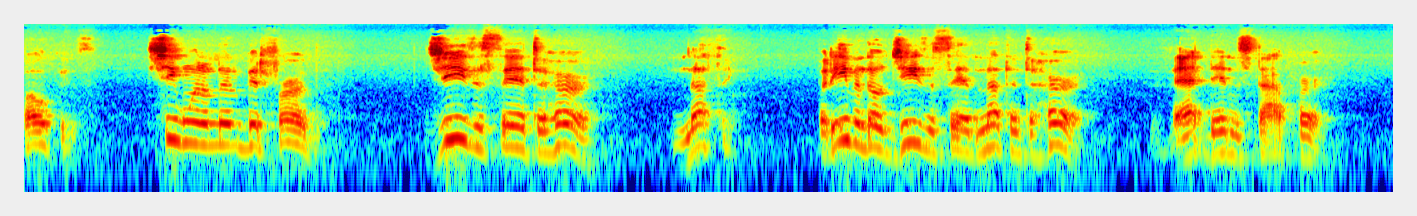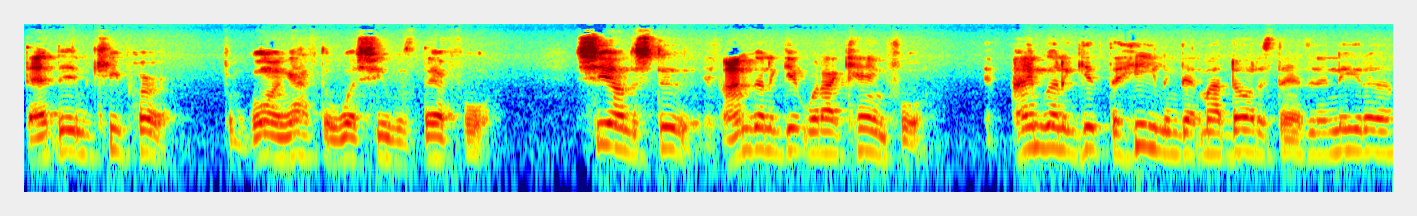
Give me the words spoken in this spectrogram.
focused, she went a little bit further. Jesus said to her, Nothing. But even though Jesus said nothing to her, that didn't stop her. That didn't keep her from going after what she was there for. She understood if I'm going to get what I came for, if I'm going to get the healing that my daughter stands in need of,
